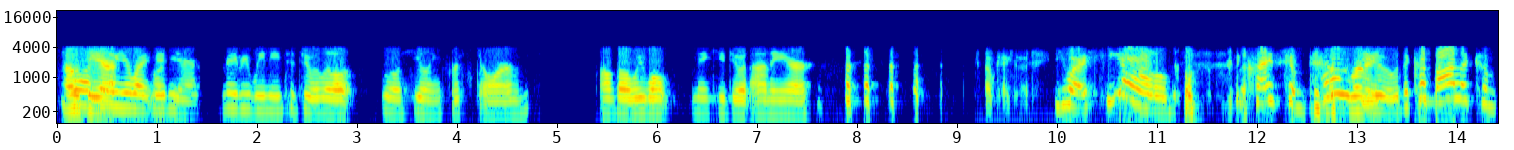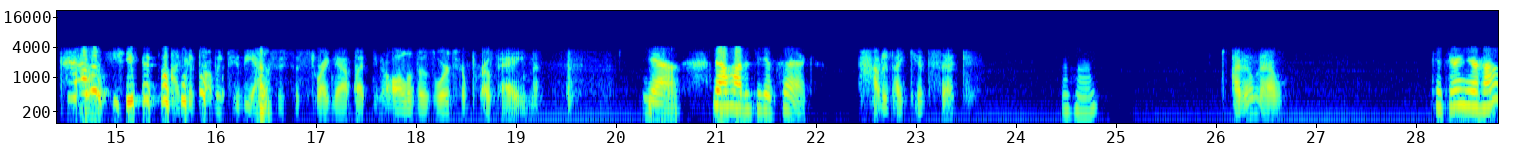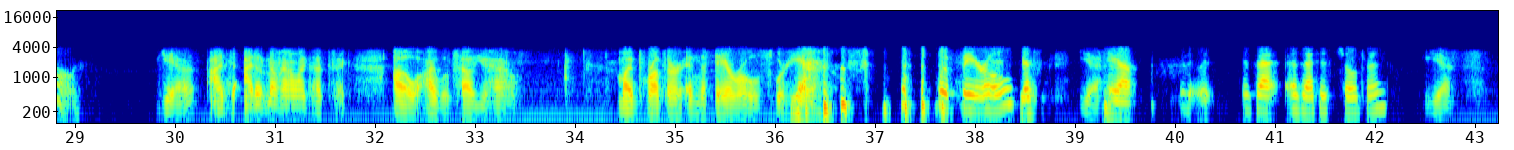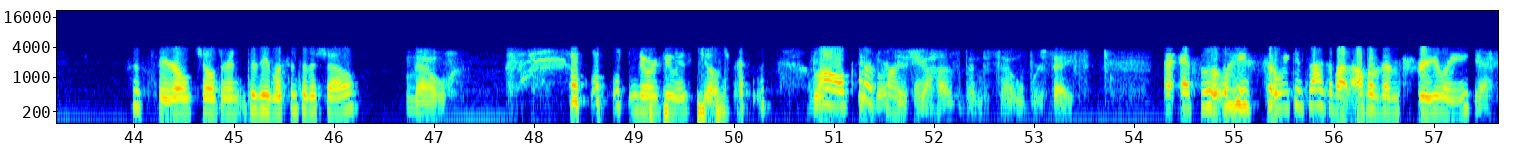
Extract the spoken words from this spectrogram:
Oh well, dear. You know, you're right. Oh, Maybe dear. maybe we need to do a little little healing for Storm, although we won't make you do it on air. Okay, good. you are healed. Christ compels you. The Kabbalah compels you. I could probably do The Exorcist right now, but you know, all of those words are profane. yeah. Now, how did you get sick? How did I get sick? Mhm. I don't know. Because you're in your house. Yeah, I, I don't know how I got sick. Oh, I will tell you how. My brother and the Barrels were here. Yes. The feral. yes. Yes. Yeah. Is that is that his children? Yes. His feral children. Does he listen to the show? No. Nor do his children. Nor, Oh, poor nor does Pumpkin. your husband, so we're safe. Absolutely. So we can talk about all of them freely. Yes.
